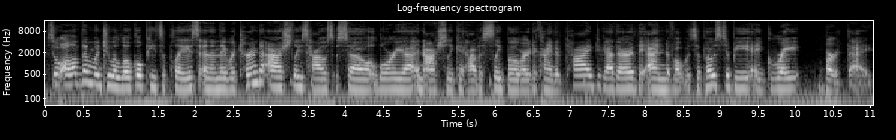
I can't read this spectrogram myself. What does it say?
So, all of them went to a local pizza place, and then they returned to Ashley's house so Lauria and Ashley could have a sleepover to kind of tie together the end of what was supposed to be a great birthday.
